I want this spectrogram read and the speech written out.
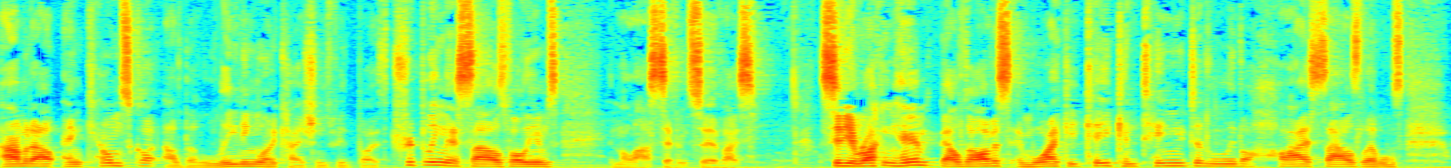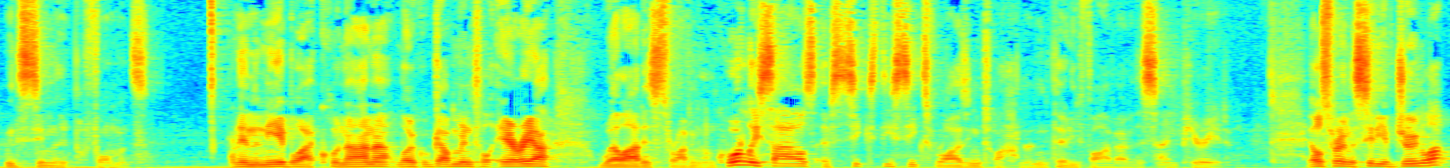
Armadale and Kelmscott are the leading locations with both tripling their sales volumes in the last seven surveys. The city of Rockingham, Baldivis and Waikiki continue to deliver high sales levels with similar performance. And in the nearby Kwinana local governmental area, Wellard is thriving on quarterly sales of 66 rising to 135 over the same period. Elsewhere in the city of Joondalup,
